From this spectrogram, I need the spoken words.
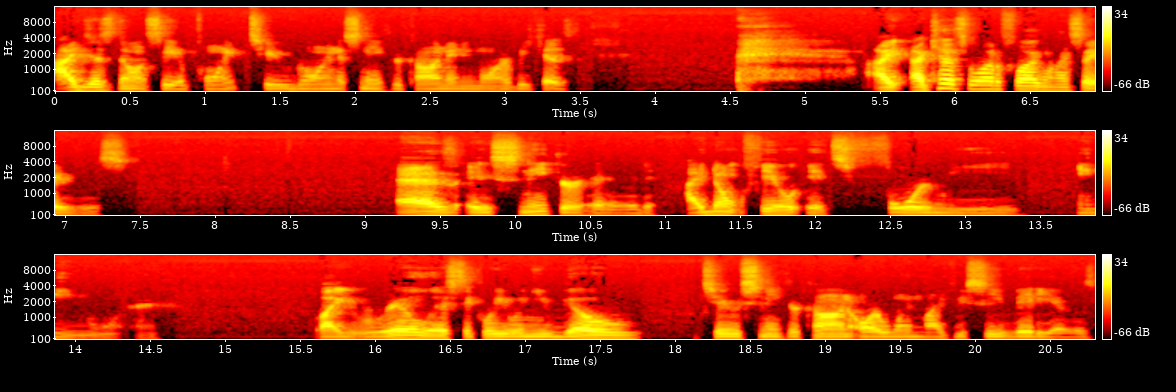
I just don't see a point to going to SneakerCon anymore because I, I catch a lot of flag when I say this as a sneakerhead, I don't feel it's for me anymore. Like realistically, when you go to SneakerCon or when like you see videos,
